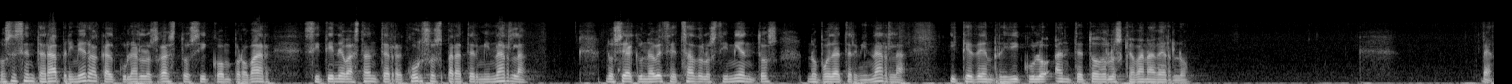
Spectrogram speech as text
¿no se sentará primero a calcular los gastos y comprobar si tiene bastantes recursos para terminarla? No sea que una vez echados los cimientos no pueda terminarla y quede en ridículo ante todos los que van a verlo. Bien,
